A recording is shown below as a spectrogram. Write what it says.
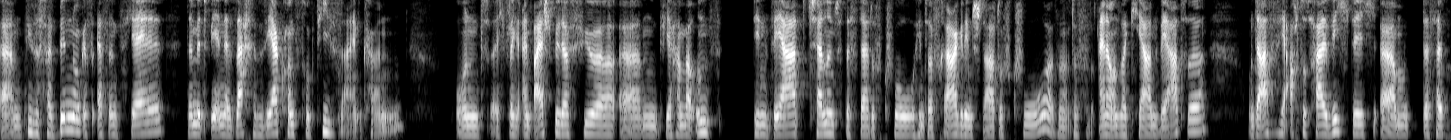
ähm, diese Verbindung ist essentiell, damit wir in der Sache sehr konstruktiv sein können. Und ich vielleicht ein Beispiel dafür, ähm, wir haben bei uns den Wert Challenge the Status Quo, hinterfrage den Status Quo. Also das ist einer unserer Kernwerte. Und da ist es ja auch total wichtig, ähm, deshalb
